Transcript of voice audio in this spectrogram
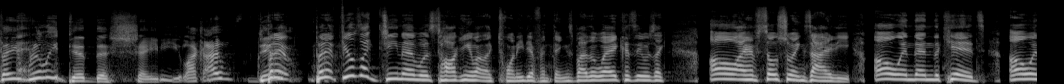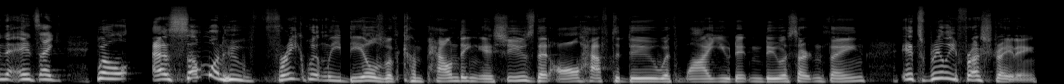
They really did this shady. Like I didn't But it, but it feels like Gina was talking about like 20 different things, by the way, because it was like, oh, I have social anxiety. Oh, and then the kids. Oh, and the, it's like, Well, as someone who frequently deals with compounding issues that all have to do with why you didn't do a certain thing, it's really frustrating.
